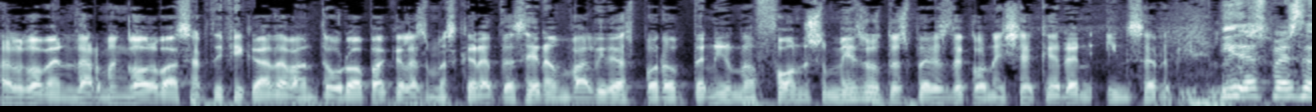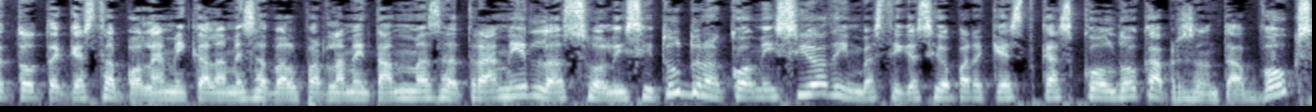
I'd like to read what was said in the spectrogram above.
El govern d'Armengol va certificar davant Europa que les mascaretes eren vàlides per obtenir-ne fons mesos després de conèixer que eren inservibles. I després de tota aquesta polèmica, la mesa del Parlament ha admès a tràmit la sol·licitud d'una comissió d'investigació per aquest cas Coldo que ha presentat Vox.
